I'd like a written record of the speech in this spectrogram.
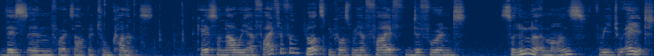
this in, for example, two columns. Okay, so now we have five different plots because we have five different cylinder amounts, three to eight.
